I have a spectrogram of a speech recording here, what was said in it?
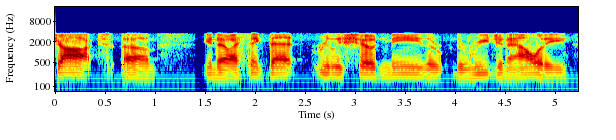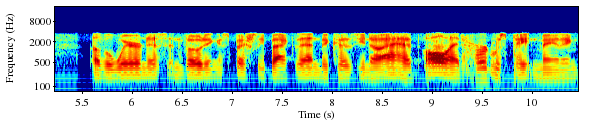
shocked. Um, you know, I think that really showed me the the regionality of awareness and voting, especially back then, because you know I had all I'd heard was Peyton Manning,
